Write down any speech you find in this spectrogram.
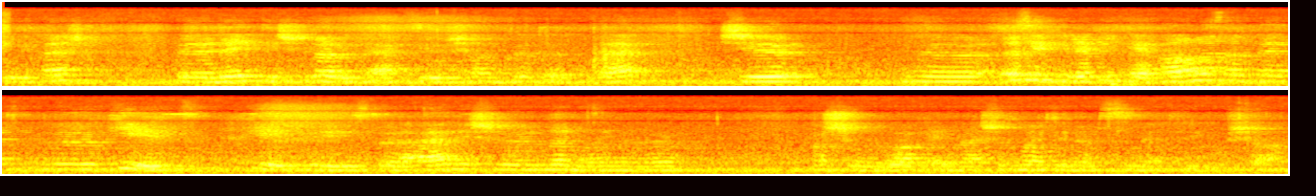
képest, de itt is gravitációsan kötöttek. És azért ugye kiker halmaznak, mert két, két részből áll, és ö, nagyon hasonlóak egymáshoz, majd hogy nem szimmetrikusak.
